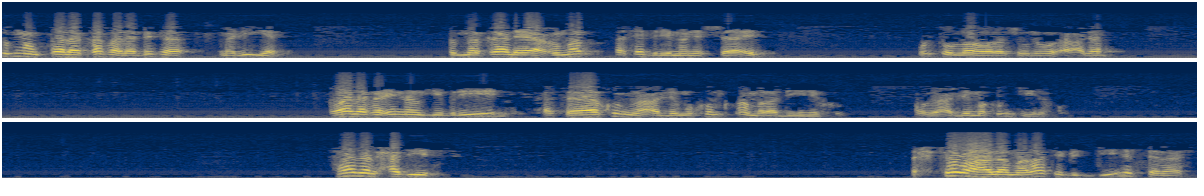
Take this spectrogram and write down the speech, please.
ثم انطلق فلبث مليا. ثم قال يا عمر أتدري من السائل؟ قلت الله ورسوله أعلم. قال فإنه جبريل أتاكم يعلمكم أمر دينكم أو يعلمكم دينكم. هذا الحديث احتوى على مراتب الدين الثلاث.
